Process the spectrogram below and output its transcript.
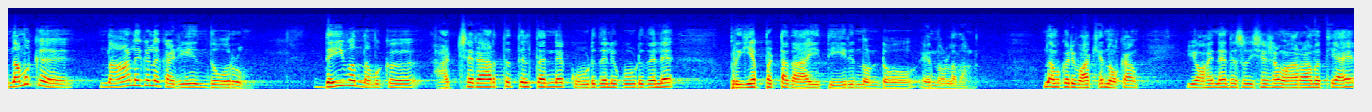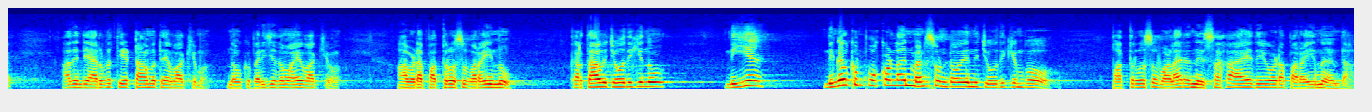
നമുക്ക് നാളുകൾ കഴിയും തോറും ദൈവം നമുക്ക് അക്ഷരാർത്ഥത്തിൽ തന്നെ കൂടുതൽ കൂടുതൽ പ്രിയപ്പെട്ടതായി തീരുന്നുണ്ടോ എന്നുള്ളതാണ്. നമുക്കൊരു വാക്യം നോക്കാം. യോഹന്നാന്റെ സുവിശേഷം ആറാമധ്യായം അതിന്റെ അറുപത്തിയെട്ടാമത്തെ വാക്യമാണ് നമുക്ക് പരിചിതമായ വാക്യമാണ് അവിടെ പത്രോസ് പറയുന്നു കർത്താവ് ചോദിക്കുന്നു നീയ നിങ്ങൾക്കും പൊക്കൊള്ളാൻ മനസ്സുണ്ടോ? എന്ന് ചോദിക്കുമ്പോൾ പത്രോസ് വളരെ നിസ്സഹായതയോടെ പറയുന്നത് എന്താ?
